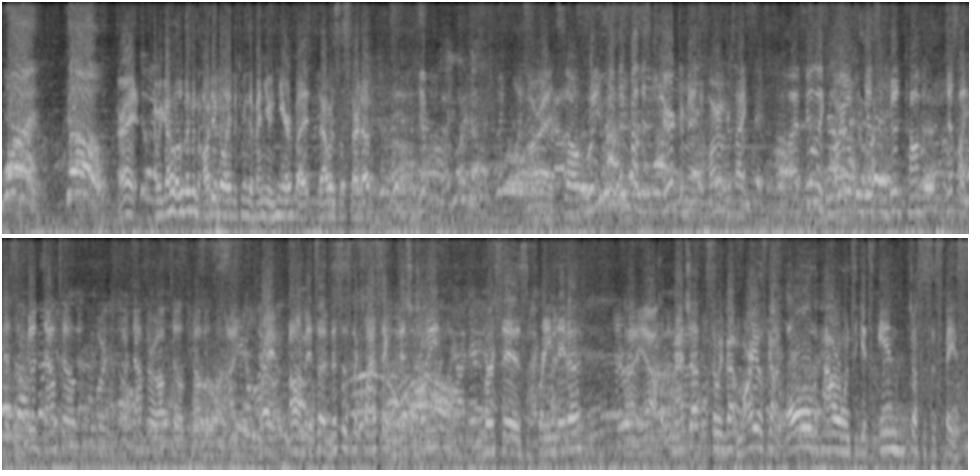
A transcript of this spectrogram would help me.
one, go! All right. And we got a little bit of an audio delay between the venue and here, but that was the startup. Yep. All right. So what do you, what do you think about this character match of Mario versus Ike? I feel like Mario can get some good combo, just like this, some good down tilt or, or down throw up tilt combos on Ike. Right. Um, it's a this is the classic disjoint versus frame data Uh, yeah. matchup. So we've got Mario's got all the power once he gets in Justice's space.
